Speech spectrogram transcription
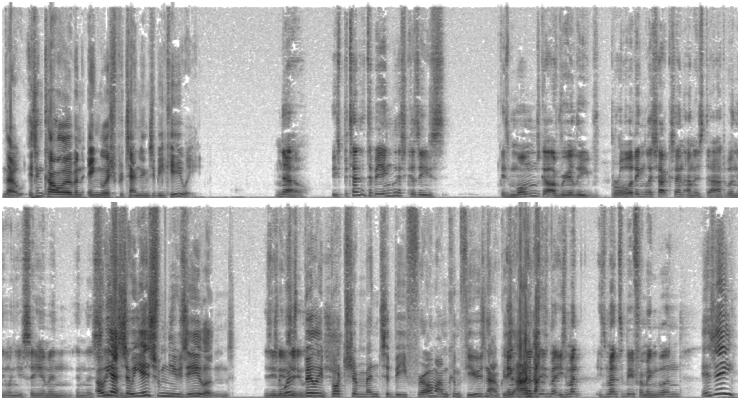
No, isn't Karl Urban English pretending to be Kiwi? No, he's pretending to be English because he's his mum's got a really broad English accent, and his dad when when you see him in in this. Oh yeah, so he is from New Zealand. Is he So New where's Zealandish? Billy Butcher meant to be from? I'm confused now because he's, meant, he's meant he's meant to be from England. is he?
